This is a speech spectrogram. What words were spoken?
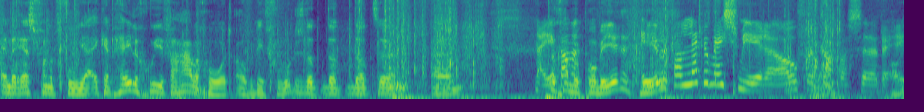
en de rest van het voer. Ja, ik heb hele goede verhalen gehoord over dit voer. Dus dat, dat, dat, ehm, ehm, Nou, je dat gaan kan we er proberen. in ieder Heerlijk. geval lekker mee smeren over tapas eh er Oh eten.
